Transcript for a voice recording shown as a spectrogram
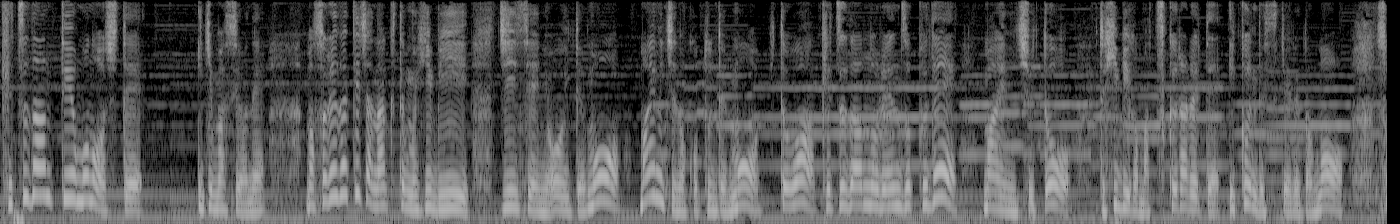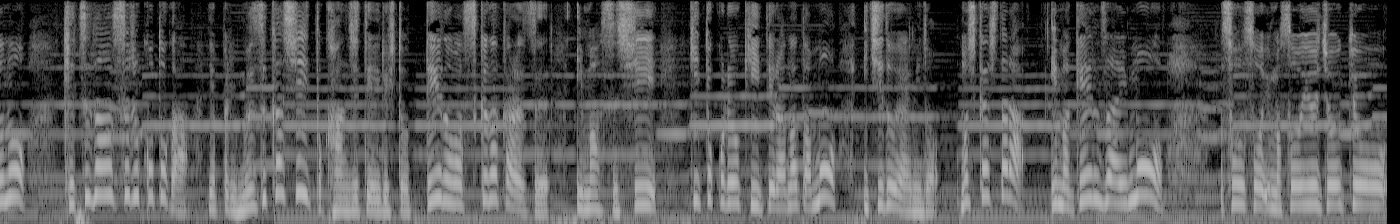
決断っていうものをしていきますよね。まあ、それだけじゃなくても日々人生においても毎日のことでも人は決断の連続で毎日と日々がま作られていくんですけれどもその決断することがやっぱり難しいと感じている人っていうのは少なからずいますしきっとこれを聞いてるあなたも一度や二度もしかしたら今現在もそうそう今そういう状況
